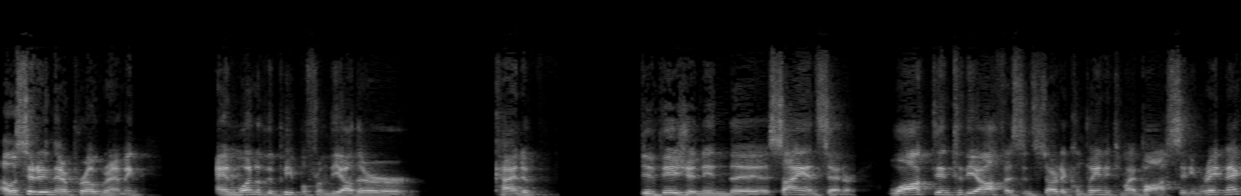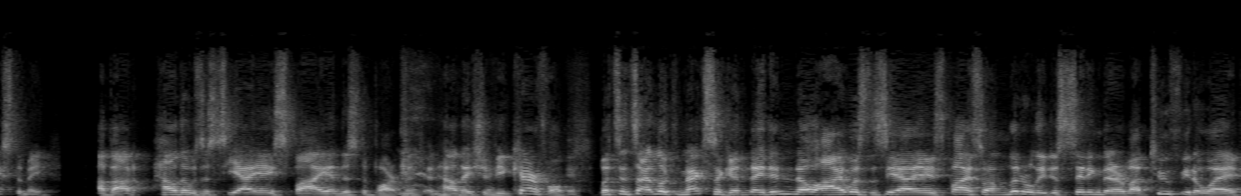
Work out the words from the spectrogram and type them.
I was sitting there programming, and one of the people from the other kind of division in the science center walked into the office and started complaining to my boss sitting right next to me about how there was a CIA spy in this department and how they should be careful. But since I looked Mexican, they didn't know I was the CIA spy. So I'm literally just sitting there about two feet away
